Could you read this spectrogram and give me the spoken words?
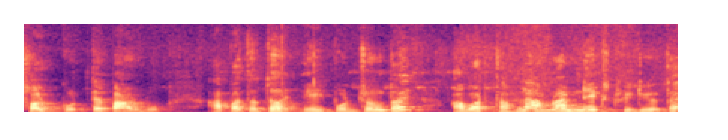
সলভ করতে পারব। আপাতত এই পর্যন্তই। আবার তাহলে আমরা নেক্সট ভিডিওতে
